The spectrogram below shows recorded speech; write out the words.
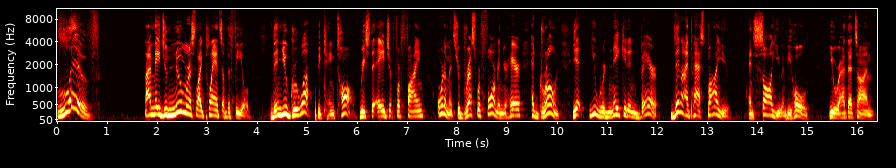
live. I made you numerous like plants of the field. Then you grew up, became tall, reached the age for fine ornaments. Your breasts were formed and your hair had grown, yet you were naked and bare. Then I passed by you and saw you, and behold, you were at that time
